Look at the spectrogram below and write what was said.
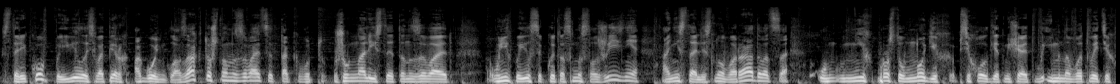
стариков появилось, во-первых, огонь в глазах, то, что называется, так вот журналисты это называют, у них появился какой-то смысл жизни, они стали снова радоваться, у, у них просто у многих психологи отмечают именно вот в этих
